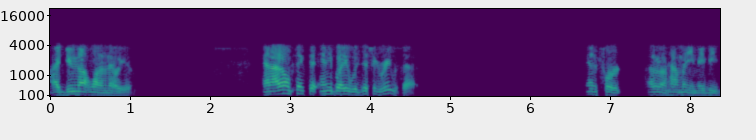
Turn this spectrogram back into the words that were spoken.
I do not want to know you. And I don't think that anybody would disagree with that. And for, I don't know how many, maybe,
